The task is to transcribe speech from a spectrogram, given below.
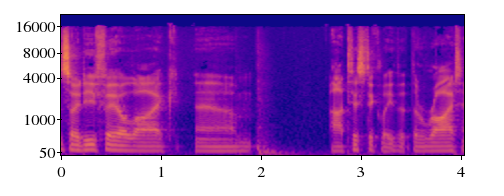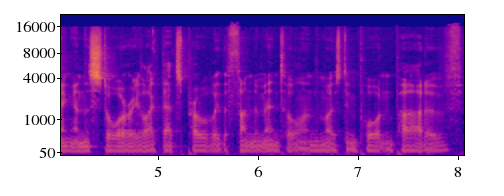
So do you feel like um, artistically that the writing and the story, like that's probably the fundamental and the most important part of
